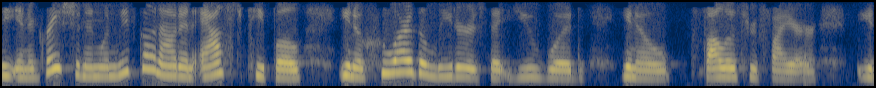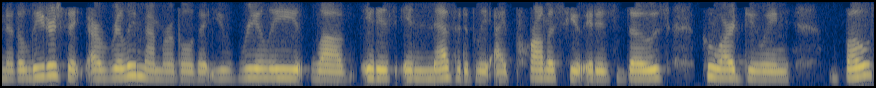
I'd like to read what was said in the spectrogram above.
the integration and when we've gone out and asked people you know who are the leaders that you would you know follow through fire you know, the leaders that are really memorable, that you really love, it is inevitably, I promise you, it is those who are doing, both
